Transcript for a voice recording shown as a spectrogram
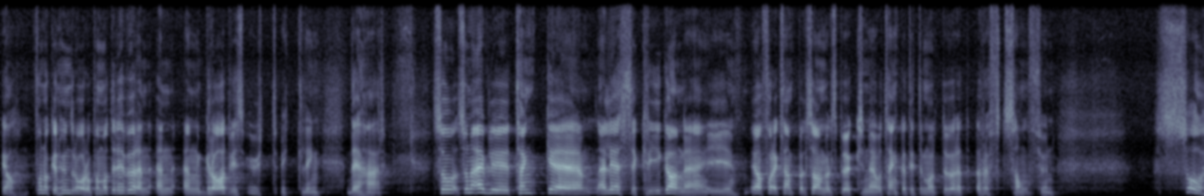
ja, for noen hundre år. Og på en måte det har vært en, en, en gradvis utvikling, det her. Så, så, når jeg blir tenker, når jeg leser krigene i ja, f.eks. Samuelsbøkene og tenker at dette måtte være et røft samfunn, så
